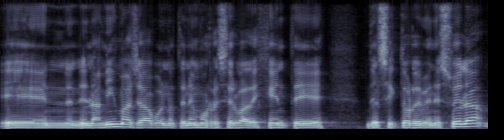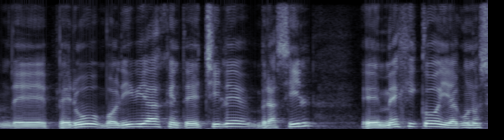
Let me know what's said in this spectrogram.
En, en, las mismas ya bueno, tenemos reserva de gente del sector de Venezuela, de Perú, Bolivia, gente de Chile, Brasil, eh, México y algunos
